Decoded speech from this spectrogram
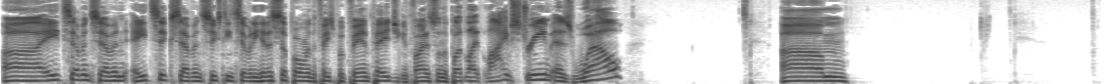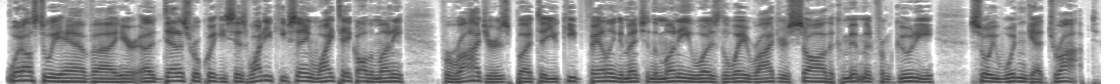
Uh, 877-867-1670. Hit us up over on the Facebook fan page. You can find us on the Bud Light live stream as well. Um, what else do we have uh, here? Uh, Dennis, real quick, he says, Why do you keep saying, why take all the money for Rodgers? but uh, you keep failing to mention the money was the way Rodgers saw the commitment from Gutey so he wouldn't get dropped?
